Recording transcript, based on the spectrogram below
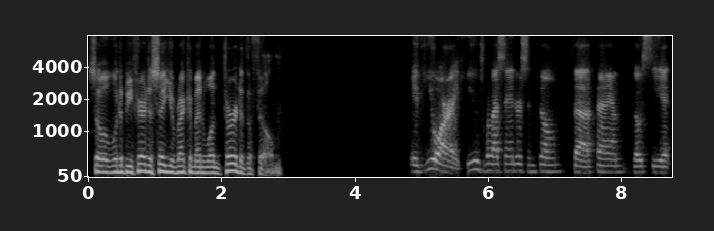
So would it be fair to say you recommend one third of the film? If you are a huge Wes Anderson film fan, go see it.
